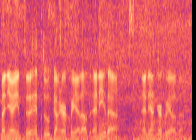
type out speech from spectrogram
Men jag är inte ett dugg engagerad. Är ni det? Är ni engagerade?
